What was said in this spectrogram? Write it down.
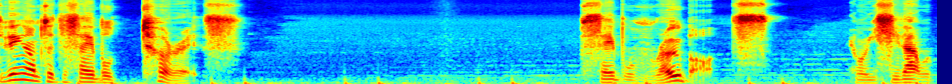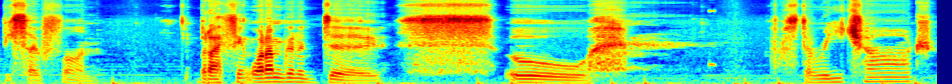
To being able to disable turrets, disable robots, oh you see that would be so fun. But I think what I'm gonna do, ooh, faster recharge.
